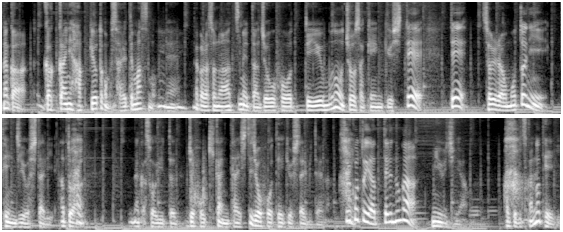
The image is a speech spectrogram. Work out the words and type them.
なんか学会に発表とかもされてますもんね、うんうんうん。だからその集めた情報っていうものを調査研究してでそれらをもとに展示をしたりあとは、はい。なんかそういった情報機関に対して情報を提供したりみたいな、そういうことをやってるのがミュージアム博物館の定義。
